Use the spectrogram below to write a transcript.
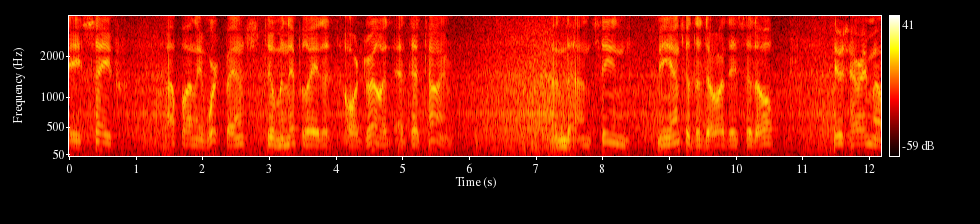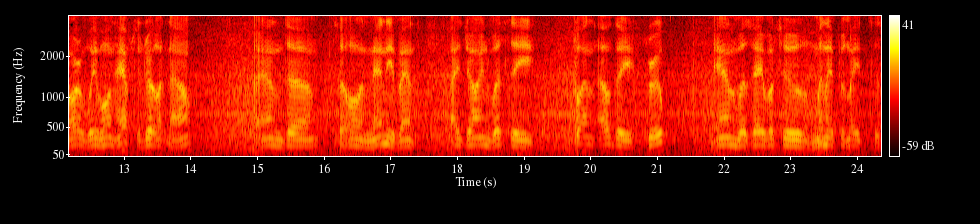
a safe up on a workbench to manipulate it or drill it at that time. And on seeing me enter the door, they said, oh, here's Harry Miller, we won't have to drill it now. And uh, so in any event, I joined with the fun of the group and was able to manipulate the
